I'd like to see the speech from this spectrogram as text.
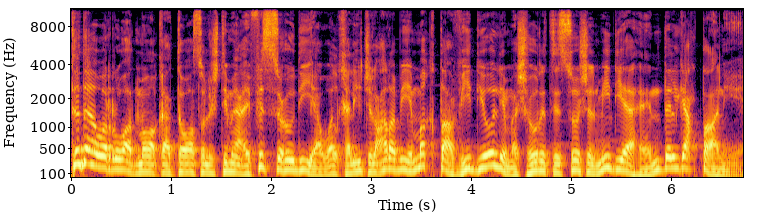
تداول رواد مواقع التواصل الاجتماعي في السعودية والخليج العربي مقطع فيديو لمشهورة ال social media هند القحطاني.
